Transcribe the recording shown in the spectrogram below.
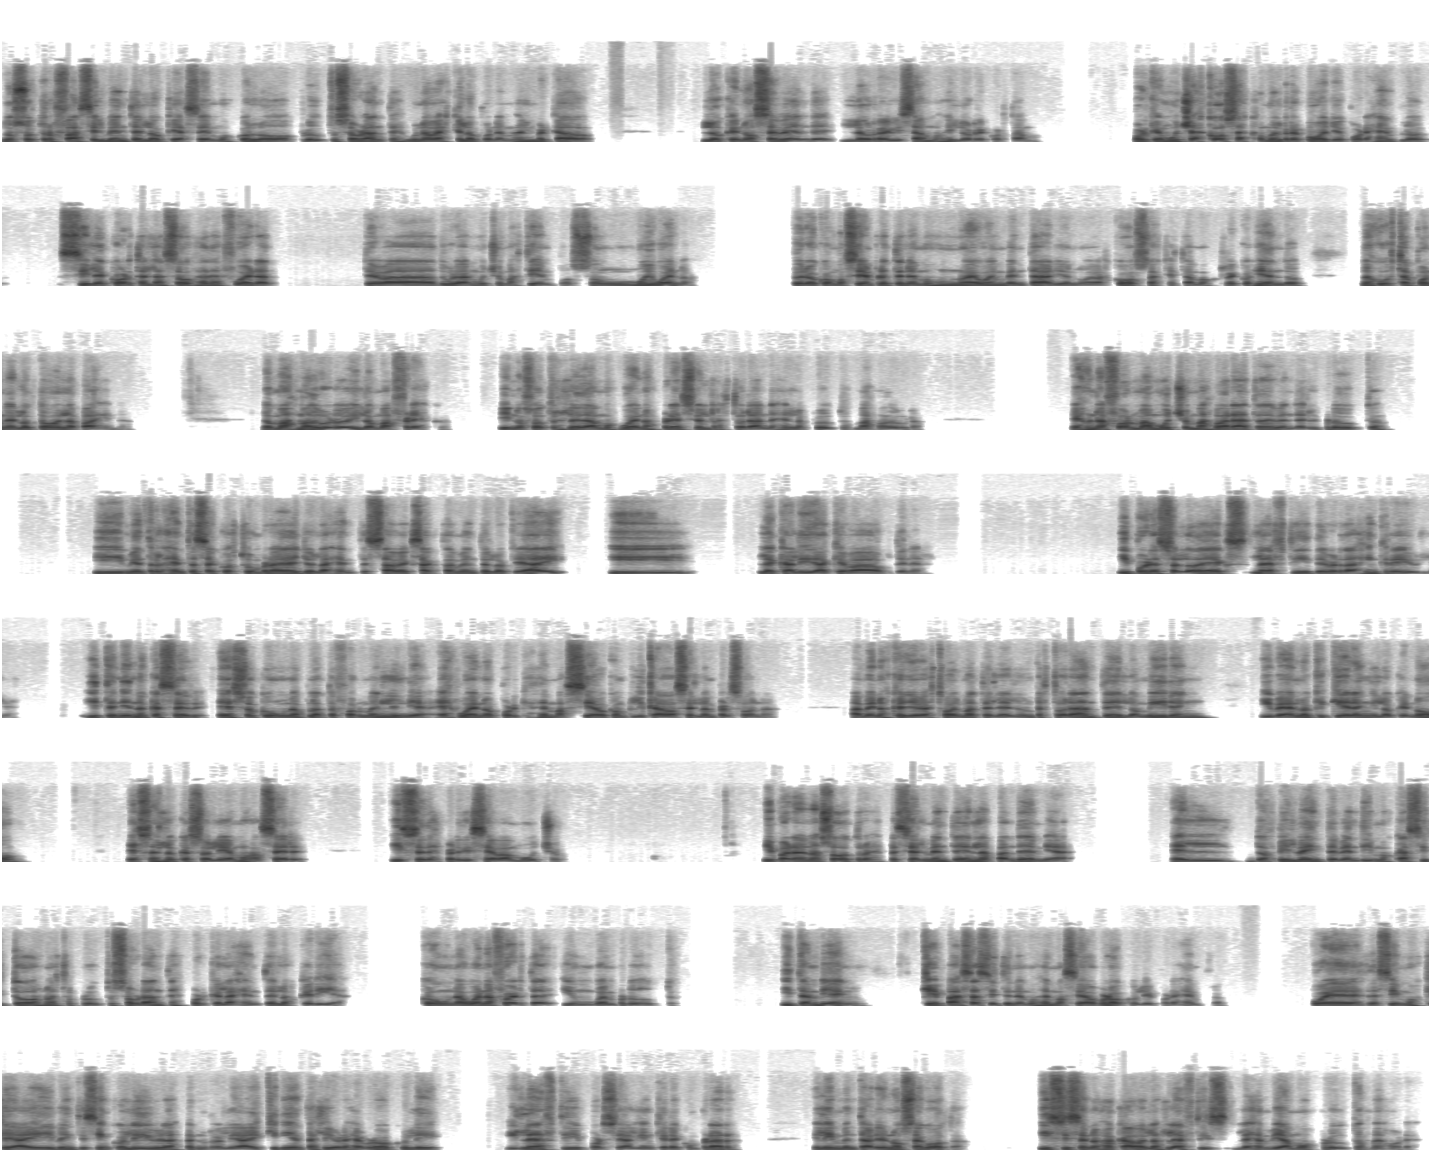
Nosotros fácilmente lo que hacemos con los productos sobrantes, una vez que lo ponemos en el mercado, Lo que no se vende, lo revisamos y lo recortamos. Porque muchas cosas como el repollo, por ejemplo, si le cortas las hojas de afuera, te va a durar mucho más tiempo. Son muy buenos. Pero como siempre tenemos un nuevo inventario, nuevas cosas que estamos recogiendo, nos gusta ponerlo todo en la página. Lo más maduro y lo más fresco. Y nosotros le damos buenos precios al restaurantes en los productos más maduros. Es una forma mucho más barata de vender el producto y mientras la gente se acostumbra a ello, la gente sabe exactamente lo que hay y la calidad que va a obtener. Y por eso lo de Ex Lefty de verdad es increíble. Y teniendo que hacer eso con una plataforma en línea es bueno porque es demasiado complicado hacerlo en persona. A menos que lleves todo el material en un restaurante, lo miren y vean lo que quieren y lo que no. Eso es lo que solíamos hacer y se desperdiciaba mucho. Y para nosotros, especialmente en la pandemia, el 2020 vendimos casi todos nuestros productos sobrantes porque la gente los quería, con una buena oferta y un buen producto. Y también, ¿qué pasa si tenemos demasiado brócoli, por ejemplo? Pues decimos que hay 25 libras, pero en realidad hay 500 libras de brócoli y lefty por si alguien quiere comprar. El inventario no se agota. Y si se nos acaban los lefties, les enviamos productos mejores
